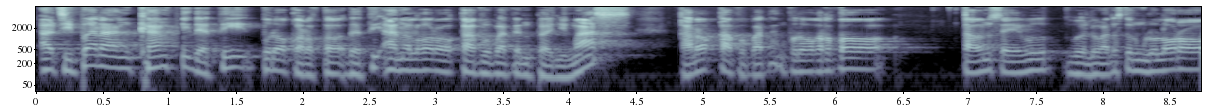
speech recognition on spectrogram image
Aji Barang ganti jadi Purwokerto. Jadi anak loro Kabupaten Banyumas karo Kabupaten Purwokerto tahun 1872 loro.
